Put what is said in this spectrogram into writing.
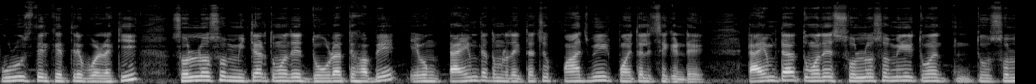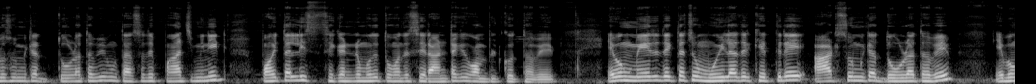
পুরুষদের ক্ষেত্রে বলে রাখি, ষোলোশো মিটার তোমাদের দৌড়াতে হবে এবং টাইমটা তোমরা দেখতে পাচ্ছ পাঁচ মিনিট পঁয়তাল্লিশ সেকেন্ডে। টাইমটা তোমাদের ষোলোশো মিনিট তোমার তো ষোলোশো মিটার দৌড়াতে হবে এবং তার সাথে পাঁচ মিনিট পঁয়তাল্লিশ সেকেন্ডের মধ্যে তোমাদের সেই রানটাকে কমপ্লিট করতে হবে। এবং মেয়েদের দেখতে পাচ্ছ মহিলাদের ক্ষেত্রে আটশো মিটার দৌড়াতে হবে এবং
